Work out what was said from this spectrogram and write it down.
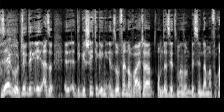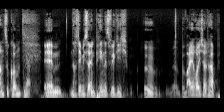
Sehr gut. Die- die- Also äh, die Geschichte ging insofern noch weiter, um das jetzt mal so ein bisschen da mal voranzukommen. Ja. Ähm, nachdem ich seinen Penis wirklich äh, beweihräuchert habe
